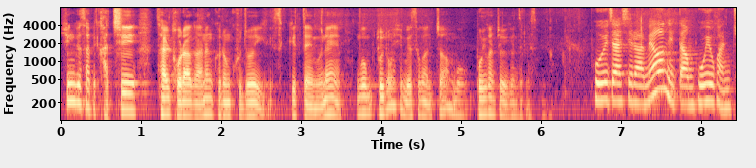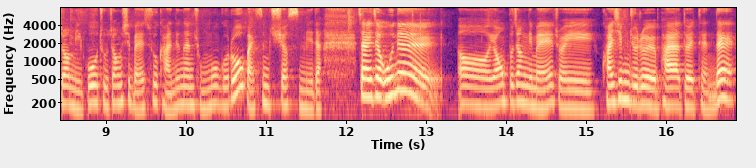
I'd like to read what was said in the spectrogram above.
신규 사업이 같이 잘 돌아가는 그런 구조에 있기 때문에 뭐 조정식 매수 관점, 뭐 보유 관점 의견 드리겠습니다. 보유자시라면 일단 보유 관점이고 조정 시 매수 가능한 종목으로 말씀 주셨습니다. 자 이제 오늘 어, 영업 부장님의 저희 관심주를 봐야 될 텐데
